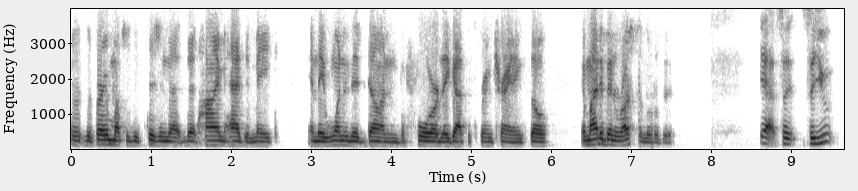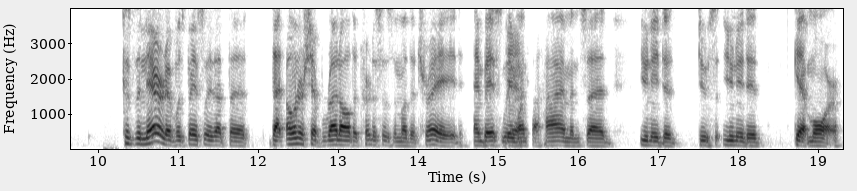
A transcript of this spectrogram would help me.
it was a very much a decision that that Chaim had to make and they wanted it done before they got to spring training. So it might have been rushed a little bit. Yeah. So so you because the narrative was basically that the that ownership read all the criticism of the trade and basically yeah. went to Chaim and said you need to do you need to get more.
